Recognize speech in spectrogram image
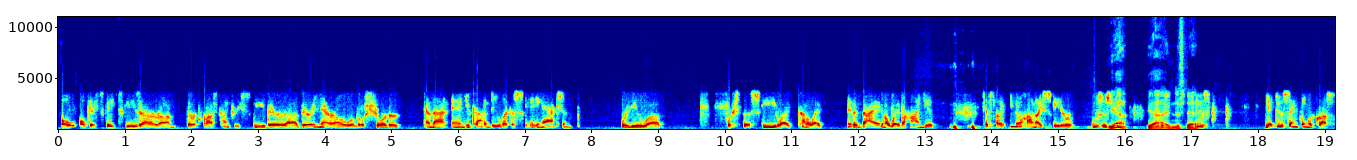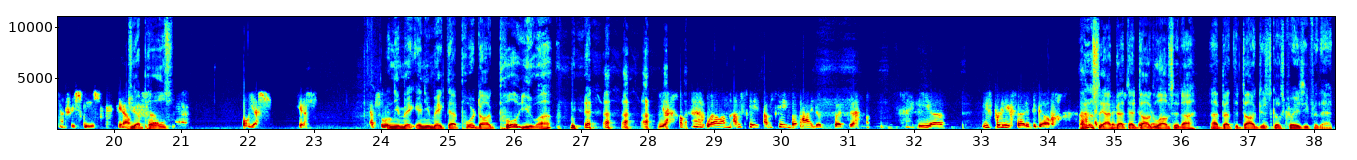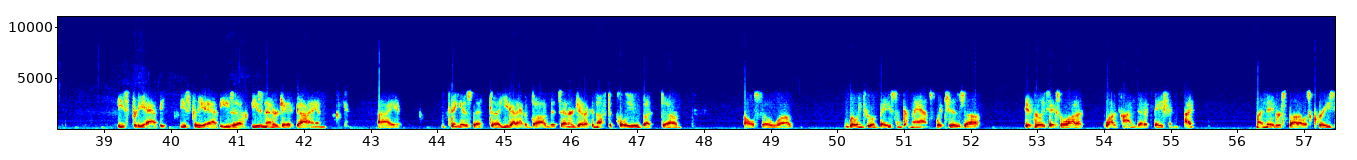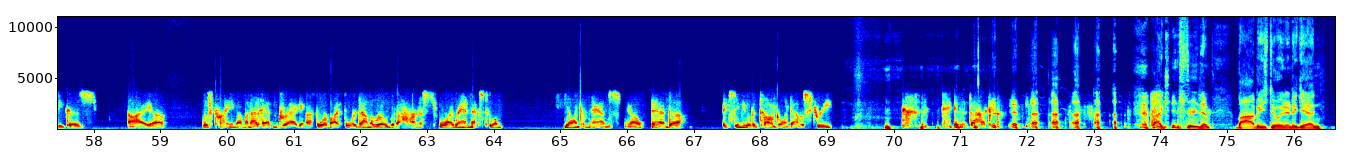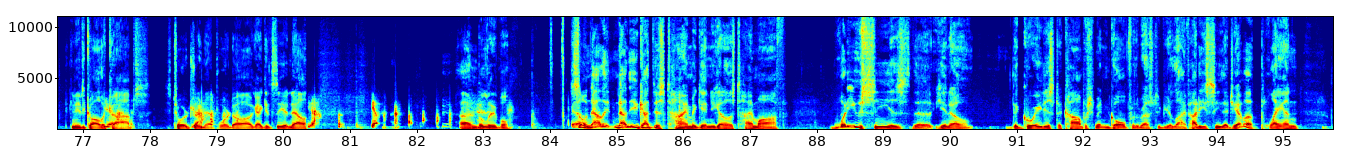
Oh, okay. Skate skis are um, they're a cross country ski. They're uh, very narrow, a little shorter, and that, and you kind of do like a skating action where you uh, push the ski like kind of like in a diagonal way behind you, just like you know how an ice skater moves his Yeah, ski. yeah, I Do understand. this- yeah, do the same thing with cross country skis. You know. Do you have So- poles? oh yes, yes, absolutely. And you make and you make that poor dog pull you, huh? Yeah. Well, I'm I'm skating I'm skating behind him, but uh, he uh, he's pretty excited to go. Honestly, I bet that dog loves it, huh? I bet the dog just goes crazy for that. He's pretty happy. He's pretty happy. He's a he's an energetic guy, and I. The thing is that uh, you got to have a dog that's energetic enough to pull you, but uh, also uh, willing to obey some commands, which is uh, it really takes a lot of a lot of time and dedication. I my neighbors thought I was crazy because I uh, was training them and I'd have him dragging a four by four down the road with a harness while I ran next to them, yelling commands, you know, and uh, they'd see me with a dog going down the street in the dark. I can see them. Bobby's doing it again. You need to call the Yeah. cops. He's torturing Yeah. that poor dog. I can see it now. yeah. Unbelievable. So now that now that you got this time again, you got all this time off. What do you see as the you know the greatest accomplishment and goal for the rest of your life? How do you see that? Do you have a plan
